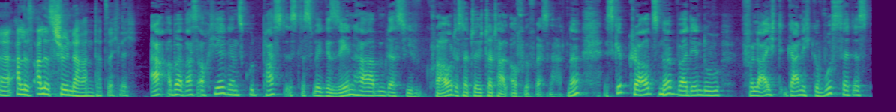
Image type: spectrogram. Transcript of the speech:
äh, alles, alles schön daran tatsächlich. Ah, aber was auch hier ganz gut passt, ist, dass wir gesehen haben, dass die Crowd es natürlich total aufgefressen hat. Ne? Es gibt Crowds, ne, bei denen du vielleicht gar nicht gewusst hättest,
